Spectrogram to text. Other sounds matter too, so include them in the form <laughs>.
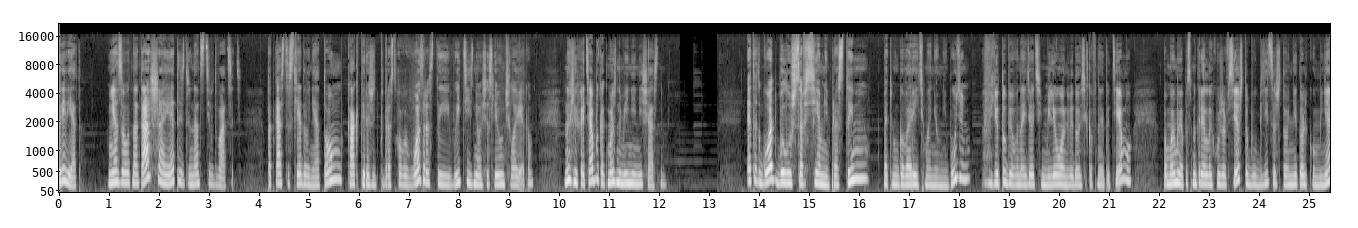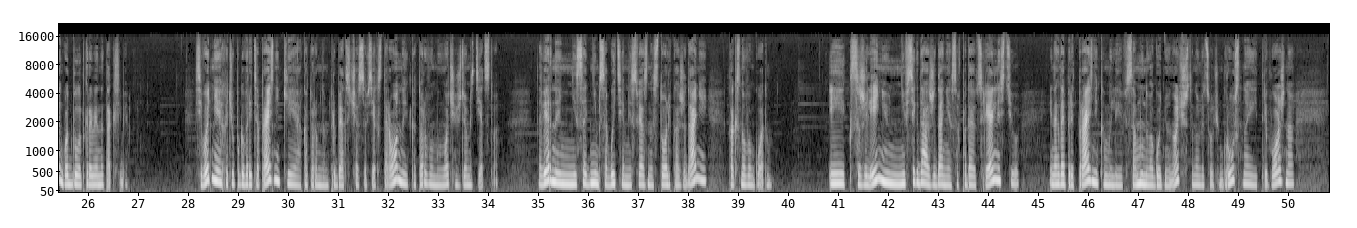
Привет! Меня зовут Наташа, и это из 12 в 20. Подкаст исследования о том, как пережить подростковый возраст и выйти из него счастливым человеком. Ну или хотя бы как можно менее несчастным. Этот год был уж совсем непростым, поэтому говорить мы о нем не будем. В Ютубе вы найдете миллион видосиков на эту тему. По-моему, я посмотрела их уже все, чтобы убедиться, что не только у меня год был откровенно так себе. Сегодня я хочу поговорить о празднике, о котором нам трубят сейчас со всех сторон и которого мы очень ждем с детства. Наверное, ни с одним событием не связано столько ожиданий, как с Новым годом. И, к сожалению, не всегда ожидания совпадают с реальностью. Иногда перед праздником или в саму новогоднюю ночь становится очень грустно и тревожно.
